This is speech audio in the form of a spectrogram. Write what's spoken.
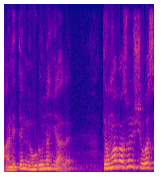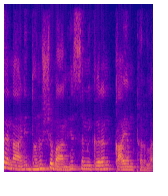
आणि ते निवडूनही आलं. तेव्हापासून शिवसेना आणि धनुष्यबाण हे समीकरण कायम ठरलं.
